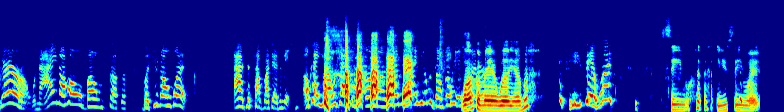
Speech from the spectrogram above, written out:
girl. Now I ain't a whole bone sucker, but you know what? I'll just talk about that in a minute. Okay, y'all, we got this uh lady right here. We're gonna go ahead and cut Welcome her. in, William. He said what? See, you see what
